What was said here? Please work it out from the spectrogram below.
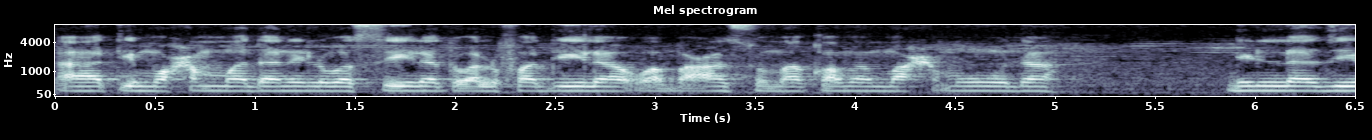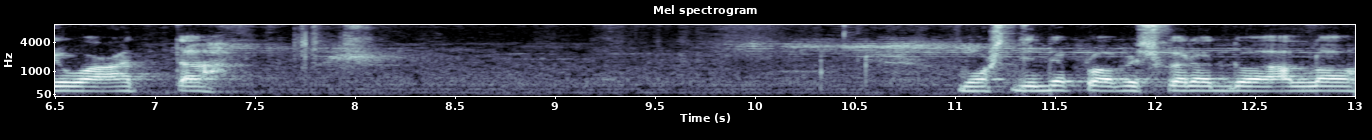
آتي محمدا الوسيلة والفضيلة وابعث مقاما محمودا للذي وعدته মসজিদে প্রবেশ করার দোয়া আল্লাহ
